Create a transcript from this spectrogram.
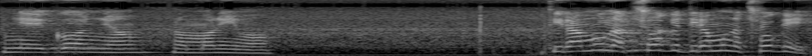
Ni de coño, nos morimos tiramos una choque, tiramos una choque.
